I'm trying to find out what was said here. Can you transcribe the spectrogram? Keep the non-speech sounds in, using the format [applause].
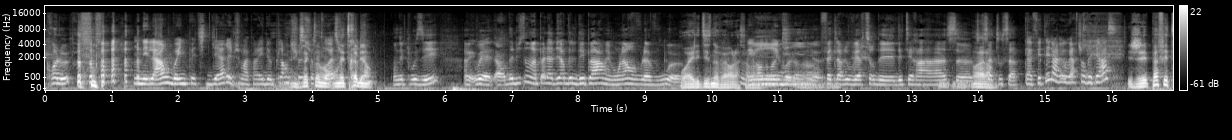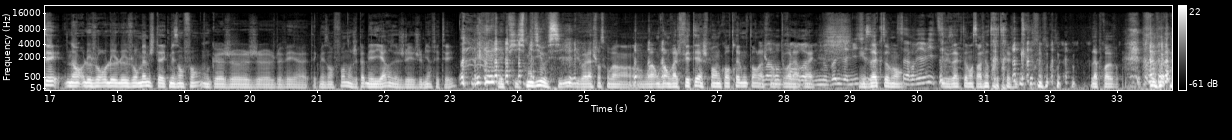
Crois-le. [laughs] On est là, on boit une petite bière et puis on va parler de plein de choses Exactement, sur toi. on sur est très bien. on est posé. Ah, mais ouais, alors d'habitude on n'a pas la bière dès le départ, mais bon là on vous l'avoue. euh, Ouais, il est 19h là, ça On est va. vendredi, voilà, euh. Faites la réouverture des, des terrasses, euh, Voilà. tout ça, tout ça. T'as fêté la réouverture des terrasses? J'ai pas fêté, non, le jour, le, le jour même j'étais avec mes enfants, donc euh, je, je, je devais être avec mes enfants, donc j'ai pas, mais hier je l'ai je l'ai bien fêté. [laughs] et puis ce midi aussi, et puis voilà, je pense qu'on va, on va, on va, on va le fêter, je pense encore très longtemps là, on je va pense. reprendre Voilà, ouais. nos bonnes habitudes. Exactement. Ça revient vite. Exactement, ça revient très très vite. [laughs] la preuve. [laughs]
